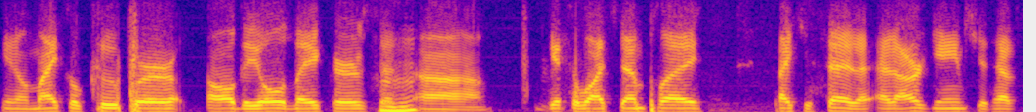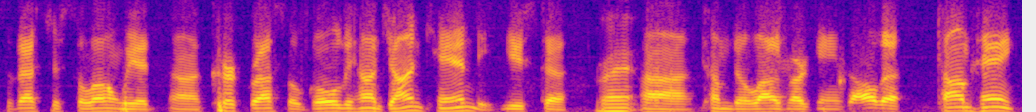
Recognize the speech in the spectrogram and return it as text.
you know Michael Cooper, all the old Lakers, and uh, get to watch them play. Like you said, at, at our games, you'd have Sylvester Stallone. We had uh, Kurt Russell, Goldie Hawn, John Candy used to Right. uh, come to a lot of our games. All the Tom Hanks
